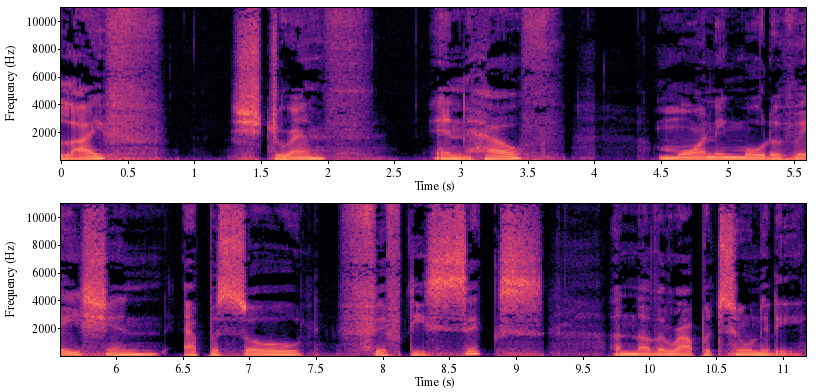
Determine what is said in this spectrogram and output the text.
life, strength, and health. Morning Motivation, episode 56. Another opportunity.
